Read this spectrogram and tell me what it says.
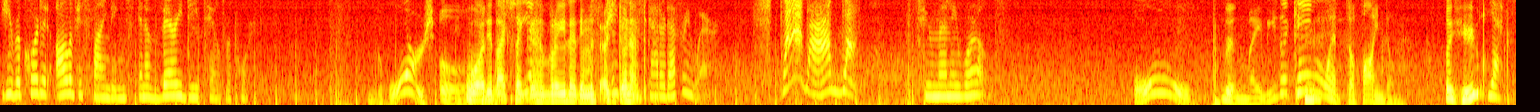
He recorded all of his findings in a very detailed report wars. Oh, what did I click Braille? They must rush do not. Scattered everywhere. Scattered. Too many worlds. Oh, then maybe the king went to find them. Uh -huh. Yes,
